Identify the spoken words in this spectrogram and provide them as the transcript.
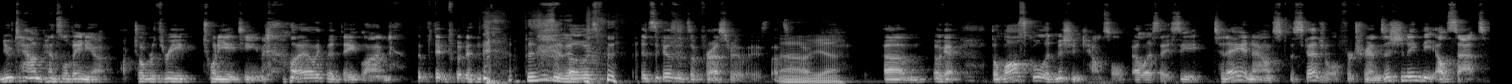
Newtown, Pennsylvania, October 3, 2018. I like the date line that they put in. This is an oh, it's, it's because it's a press release. That's Oh why. yeah. Um, okay. The Law School Admission Council, LSAC, today announced the schedule for transitioning the LSAT,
